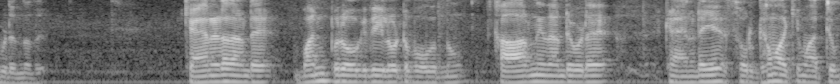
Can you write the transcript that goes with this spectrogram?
വിടുന്നത്. കാനഡ താണ്ട് വൻ പുരോഗതിയിലോട്ട് പോകുന്നു. കാർണി താണ്ട് ഇവിടെ കാനഡയെ സ്വർഗമാക്കി മാറ്റും.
